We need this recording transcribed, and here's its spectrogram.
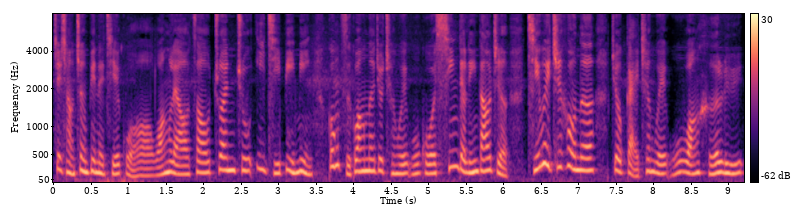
这场政变的结果哦，王僚遭专诸一击毙命，公子光呢就成为吴国新的领导者。即位之后呢，就改称为吴王阖闾。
